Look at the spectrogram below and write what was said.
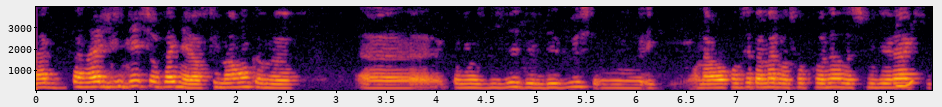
a pas mal d'idées sur Fine. Alors, c'est marrant comme comme on se disait dès le début, on a rencontré pas mal d'entrepreneurs de ce milieu-là mmh. qui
